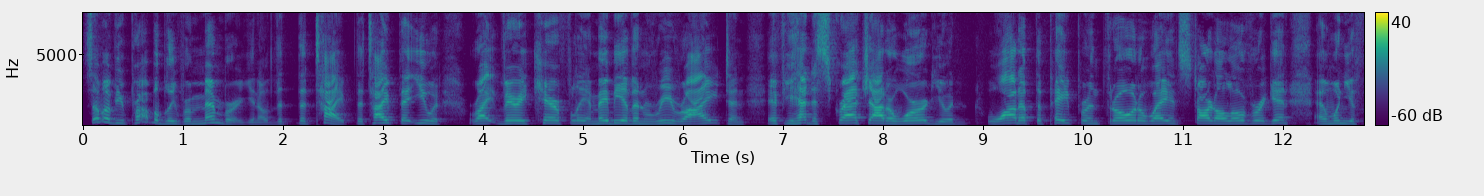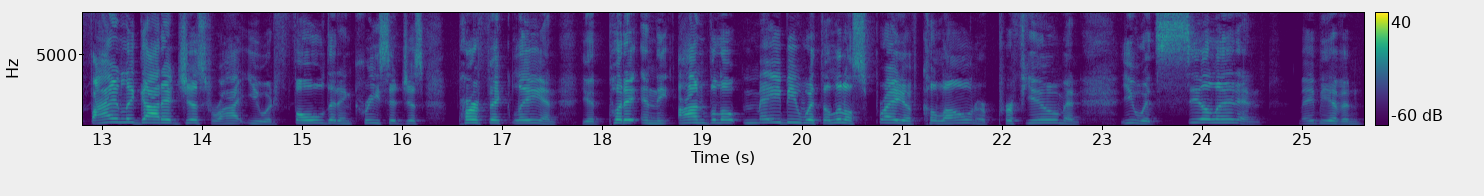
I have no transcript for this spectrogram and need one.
Some of you probably remember, you know, the, the type, the type that you would write very carefully and maybe even rewrite. And if you had to scratch out a word, you would wad up the paper and throw it away and start all over again. And when you finally got it just right, you would fold it and crease it just perfectly and you'd put it in the envelope, maybe with a little spray of cologne or perfume, and you would seal it and maybe even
